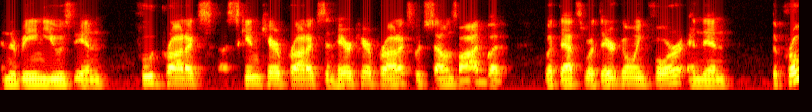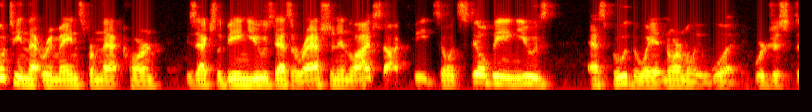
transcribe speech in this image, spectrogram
and they're being used in food products, skincare products, and hair care products, which sounds odd, but but that's what they're going for. And then the protein that remains from that corn is actually being used as a ration in livestock feed. So it's still being used as food the way it normally would. We're just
